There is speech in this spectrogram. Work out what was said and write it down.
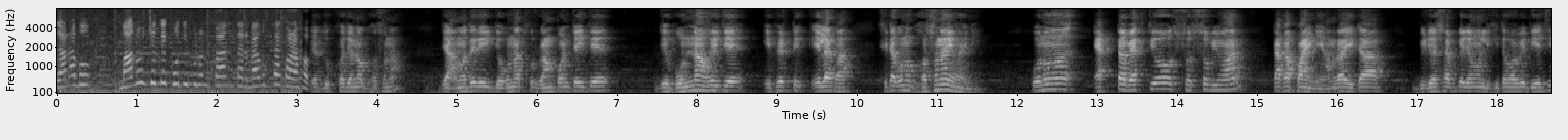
জানাব। মানুষ যাতে ক্ষতিপূরণ পান, তার ব্যবস্থা করা হবে। দুঃখজনক ঘোষণা যে আমাদের এই জগন্নাথপুর গ্রাম পঞ্চায়েতে যে বন্যা হয়েছে এফেক্টিভ এলাকা সেটা কোনো ঘোষণাই হয়নি। কোনো একটা ব্যক্তিও শস্য বিমার টাকা পায়নি। আমরা এটা বিডিও সাহেবকে যেমন লিখিতভাবে দিয়েছি,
